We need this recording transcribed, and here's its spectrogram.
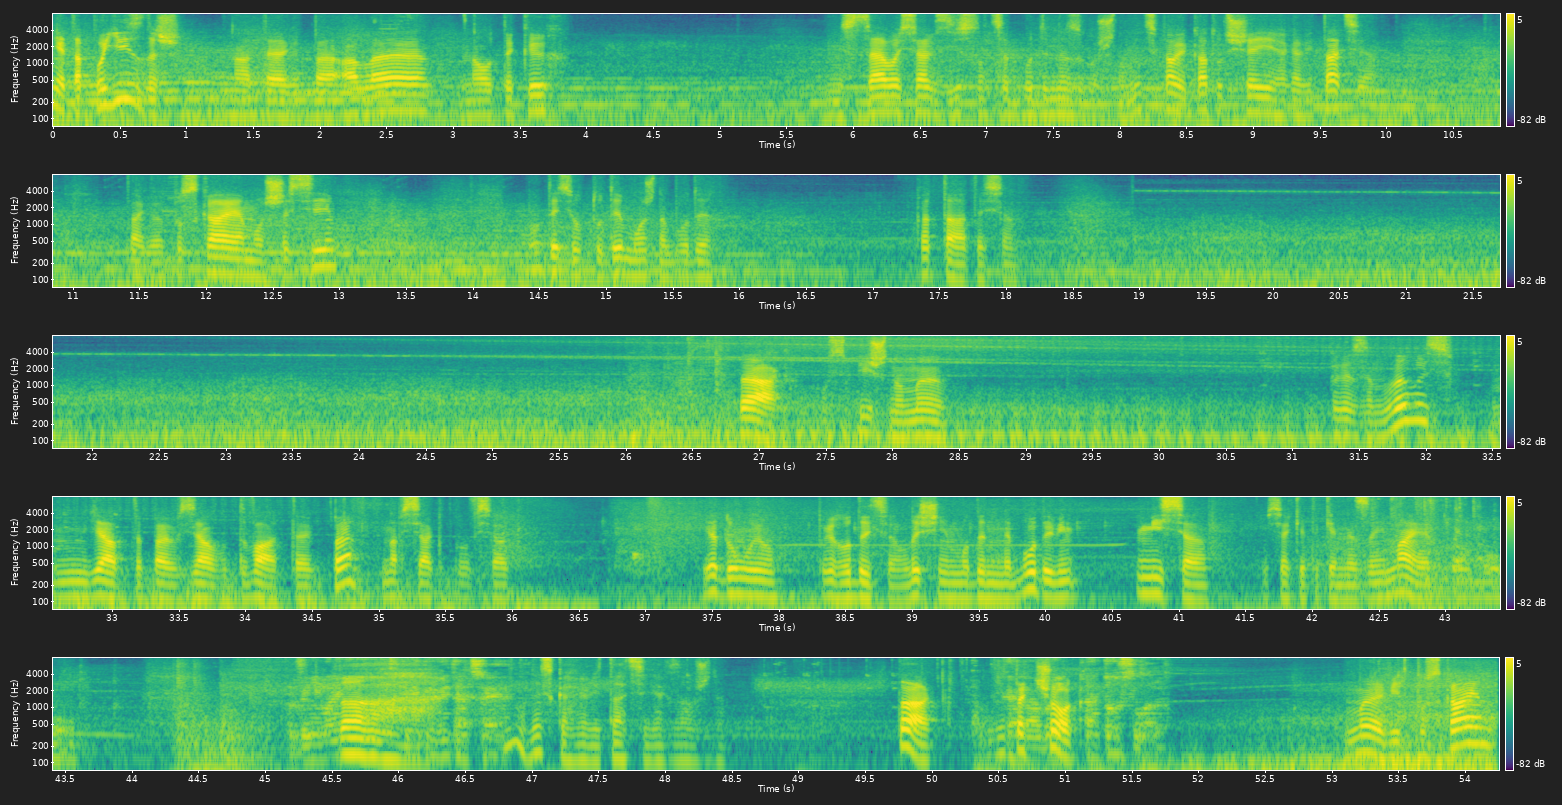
Ні, та поїздиш на ТРП, але на отаких місцевостях, звісно, це буде незручно. Мені цікаво, яка тут ще є гравітація. Так, випускаємо шасі. Ну, десь от туди можна буде кататися. Так, успішно ми приземлились. Я тепер взяв два ТРП на всяк про всяк. Я думаю, пригодиться. Лишнім один не буде, він місця всяке таке не займає, тому. Да. Ну, низька гравітація, як завжди. Так, літачок ми відпускаємо.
